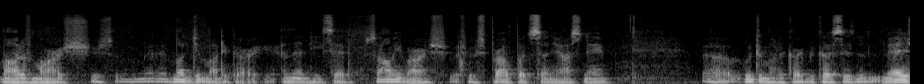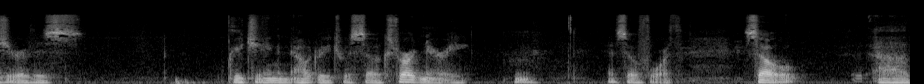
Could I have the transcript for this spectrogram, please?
Madhav Maharaj, Madhyamadikari. And then he said, Swami Maharaj, which was Prabhupada's sannyas name, uh, Uttamadikari, because the measure of his preaching and outreach was so extraordinary, hmm, and so forth. So, uh,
